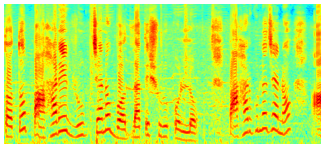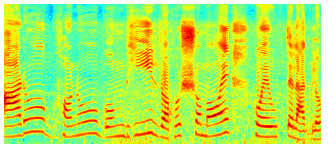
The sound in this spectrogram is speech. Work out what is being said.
তত পাহাড়ের রূপ যেন বদলাতে শুরু করল। পাহাড়গুলো যেন আরও ঘন, গম্ভীর, রহস্যময় হয়ে উঠতে লাগল।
